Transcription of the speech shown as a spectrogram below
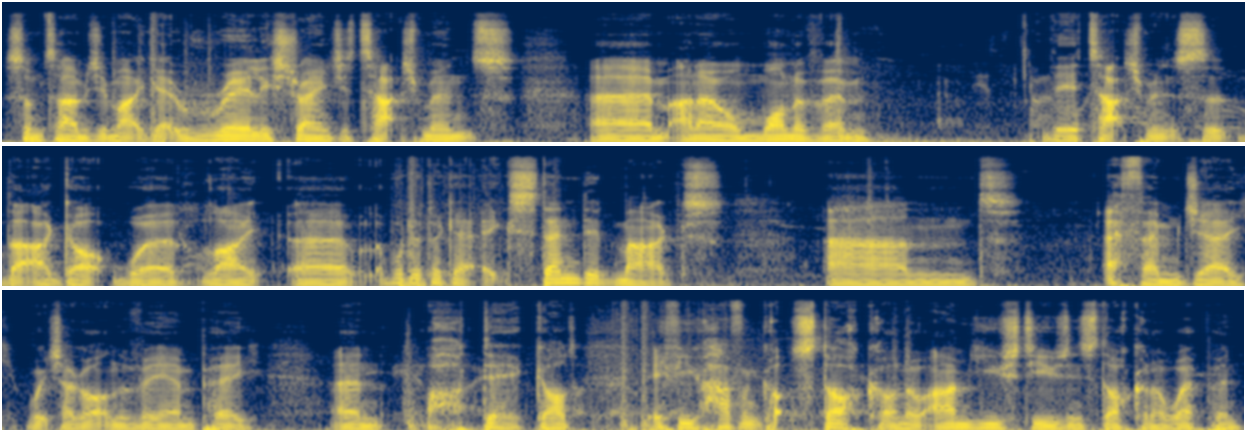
Sometimes you might get really strange attachments. Um, I know on one of them the attachments that, I got were like, uh, what did I get? Extended mags and FMJ, which I got on the VMP. And oh dear God, if you haven't got stock on, a, I'm used to using stock on a weapon,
